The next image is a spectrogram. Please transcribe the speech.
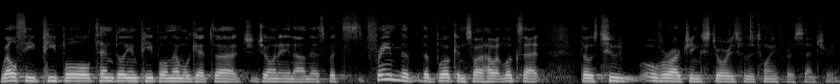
wealthy people, 10 billion people, and then we'll get uh, Jonah in on this. But frame the, the book and so how it looks at those two overarching stories for the 21st century.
